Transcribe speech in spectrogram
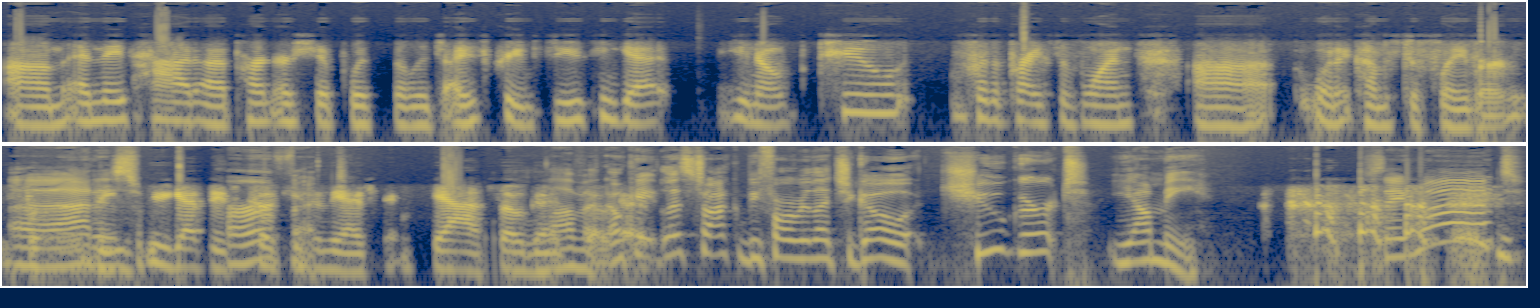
Um, and they've had a partnership with Village Ice Cream, so you can get, you know, two for the price of one uh, when it comes to flavor. Uh, that These- is you get these cookies perfect. and the ice cream. Yeah, so good. Love it. so Okay, good. let's talk before we let you go. Chewgurt yummy. Say what?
